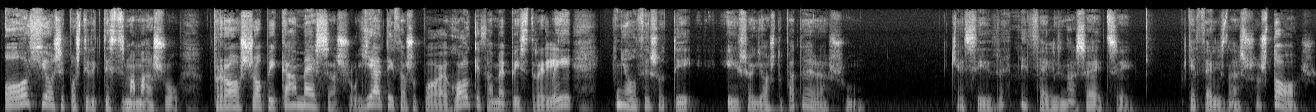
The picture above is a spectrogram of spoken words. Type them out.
Όχι ως υποστηρικτής της μαμάς σου. Προσωπικά μέσα σου. Γιατί θα σου πω εγώ και θα με πεις τρελή. Νιώθεις ότι είσαι ο γιος του πατέρας σου. Και εσύ δεν θέλεις να είσαι έτσι. Και θέλεις να είσαι σωστός.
